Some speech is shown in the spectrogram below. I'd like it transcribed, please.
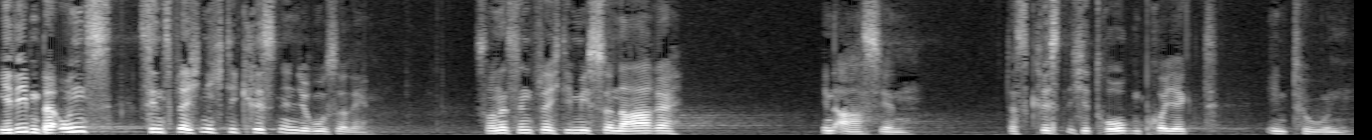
Ihr Lieben, bei uns sind es vielleicht nicht die Christen in Jerusalem, sondern es sind vielleicht die Missionare in Asien, das christliche Drogenprojekt in Thun,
